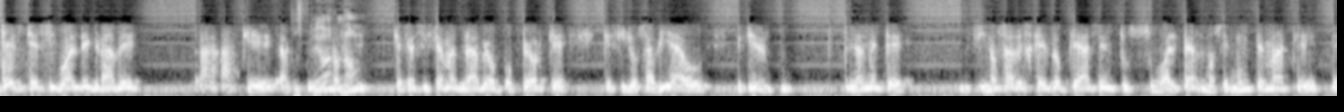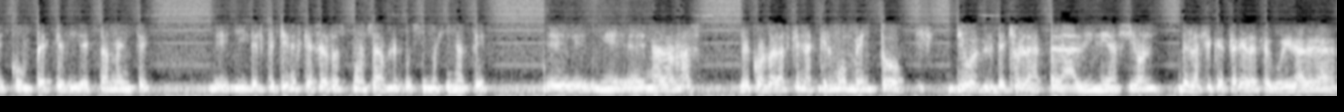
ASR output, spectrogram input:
Que es, que es igual de grave a, a que a, pues peor, ¿no? ¿no? que ese sistema es grave o, o, peor que que si lo sabía o es decir finalmente si no sabes qué es lo que hacen tus subalternos en un tema que te compete directamente eh, y del que tienes que ser responsable pues imagínate eh, eh, nada más recordarás que en aquel momento digo de hecho la, la alineación de la Secretaría de Seguridad era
